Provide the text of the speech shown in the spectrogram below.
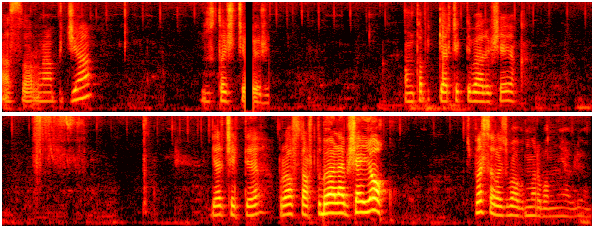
az sonra ne yapacağım? Yüz taş çevireceğim. Ama tabii gerçekte böyle bir şey yok. Gerçekte Brawl Stars'ta böyle bir şey yok. Supercell acaba bunları banlayabiliyor mu?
